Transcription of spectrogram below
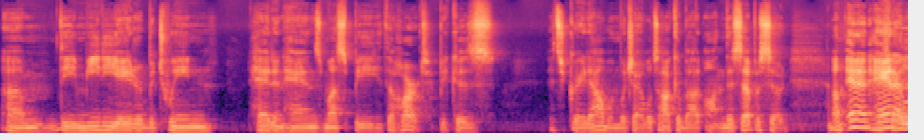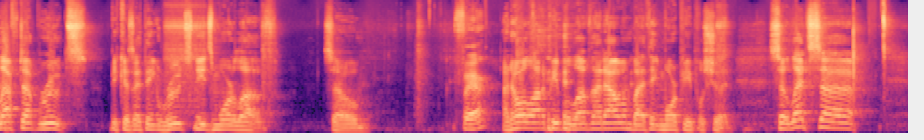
um, the mediator between head and hands must be the heart because it's a great album, which I will talk about on this episode. Um, and and I left up Roots because I think Roots needs more love. So fair. I know a lot of people love that album, but I think more people should. So let's uh,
